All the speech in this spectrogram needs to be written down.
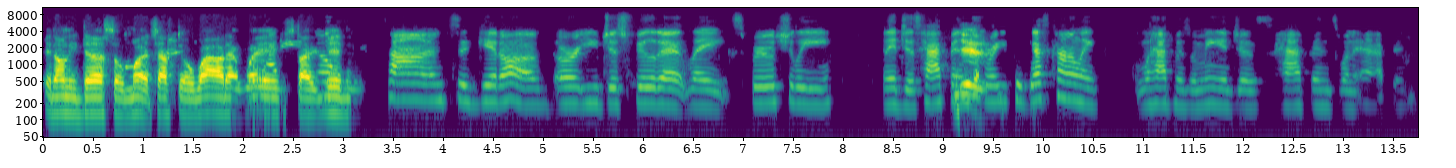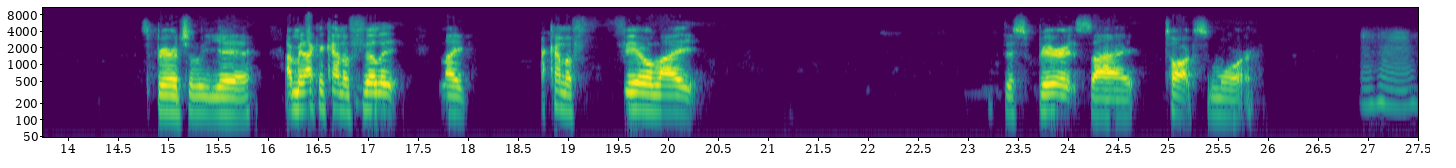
it only does so much. After a while, that wave start No. getting time to get off, or you just feel that like spiritually, and it just happens Yeah. for you. 'Cause that's kind of like what happens with me. It just happens when it happens. spiritually. Yeah, I mean, I can kind of feel it. Like I kind of feel like the spirit side talks more. hmm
